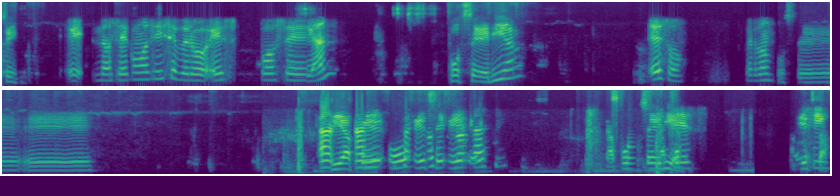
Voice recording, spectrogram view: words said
sí. Eh, no sé cómo se dice, pero es poseían. Poseerían, Eso, perdón. pose, eh, Ah, Sería a mí- P-O-S-E-E. la poseerían. Es Ahí está.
